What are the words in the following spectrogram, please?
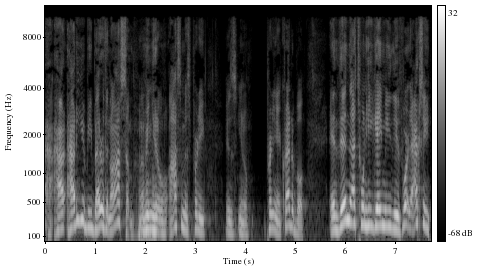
how how do you be better than awesome? I mean, you know, awesome is pretty is you know pretty incredible. And then that's when he gave me these words. Actually,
